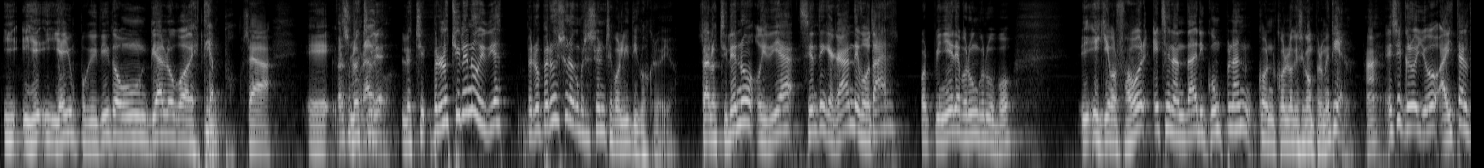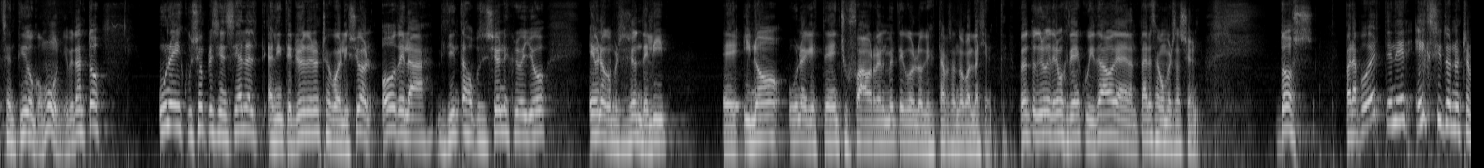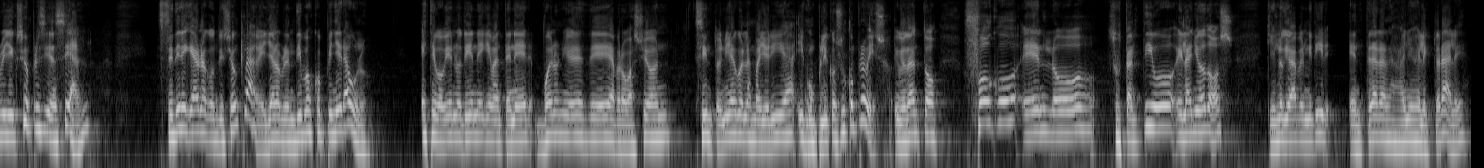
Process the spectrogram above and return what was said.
y, hay un poquitito un diálogo a destiempo. O sea, eh, pero, los pero los chilenos hoy día, pero, pero es una conversación entre políticos, creo yo. O sea, los chilenos hoy día sienten que acaban de votar por Piñera por un grupo y, que por favor echen a andar y cumplan con, lo que se comprometieron. ¿ah? Ese creo yo, ahí está el sentido común. Y por tanto, una discusión presidencial al, interior de nuestra coalición o de las distintas oposiciones, creo yo, es una conversación de eh, y no una que esté enchufado realmente con lo que está pasando con la gente. Por tanto, creo que tenemos que tener cuidado de adelantar esa conversación. Dos, para poder tener éxito en nuestra proyección presidencial, se tiene que dar una condición clave, ya lo aprendimos con Piñera 1 este gobierno tiene que mantener buenos niveles de aprobación, sintonía con las mayorías y cumplir con sus compromisos. Y por lo tanto, foco en lo sustantivo el año 2, que es lo que va a permitir entrar a los años electorales,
